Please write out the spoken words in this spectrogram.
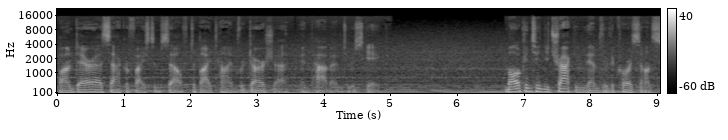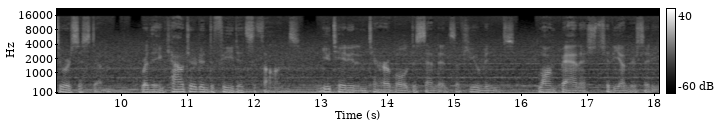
Bondera sacrificed himself to buy time for Darsha and Pavan to escape. Maul continued tracking them through the Coruscant sewer system, where they encountered and defeated Cthons, mutated and terrible descendants of humans long banished to the Undercity.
